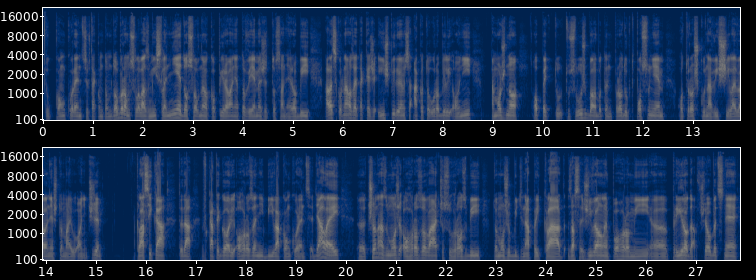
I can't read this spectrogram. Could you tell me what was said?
tú konkurenciu v takom tom dobrom slova zmysle, nie doslovného kopírovania, to vieme, že to sa nerobí, ale skôr naozaj také, že inšpirujem sa, ako to urobili oni a možno opäť tú, tú službu alebo ten produkt posuniem o trošku na vyšší level, než to majú oni. Čiže klasika, teda v kategórii ohrození býva konkurencia. Ďalej, e, čo nás môže ohrozovať, čo sú hrozby, to môžu byť napríklad zase živelné pohromy, e, príroda. Všeobecne,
